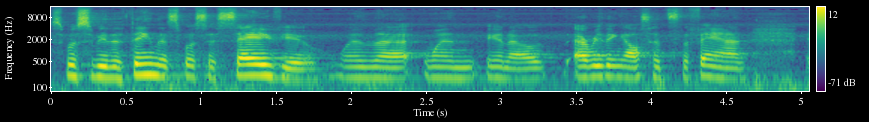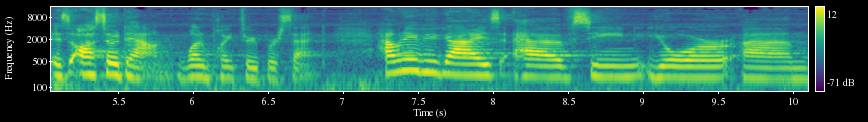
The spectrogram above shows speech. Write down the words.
it's supposed to be the thing that's supposed to save you when the when you know everything else hits the fan is also down 1.3%. How many of you guys have seen your um,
